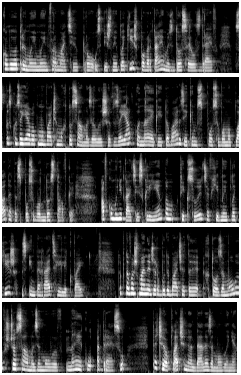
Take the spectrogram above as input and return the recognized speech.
Коли отримуємо інформацію про успішний платіж, повертаємось до Sales Drive. В списку заявок ми бачимо, хто саме залишив заявку, на який товар, з яким способом оплати та способом доставки. А в комунікації з клієнтом фіксується вхідний платіж з інтеграції LickPay. Тобто ваш менеджер буде бачити, хто замовив, що саме замовив, на яку адресу та чи оплачене дане замовлення.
